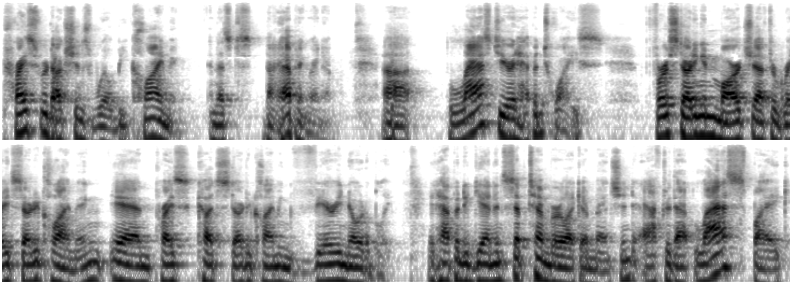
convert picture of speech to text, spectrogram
price reductions will be climbing, and that's not happening right now. Uh, last year, it happened twice. First, starting in March after rates started climbing, and price cuts started climbing very notably. It happened again in September, like I mentioned, after that last spike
